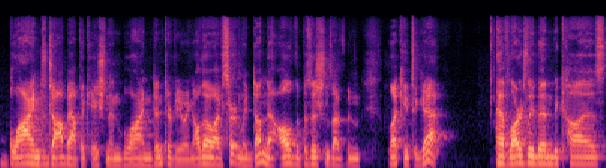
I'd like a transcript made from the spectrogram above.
blind job application and blind interviewing although i've certainly done that all of the positions i've been lucky to get have largely been because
